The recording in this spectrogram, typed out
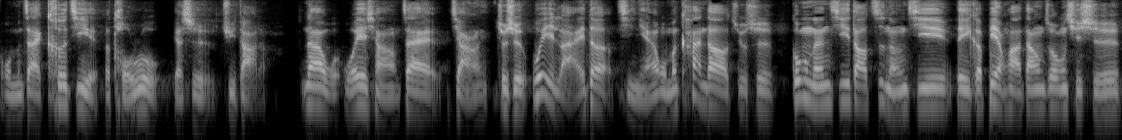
我们在科技的投入也是巨大的。那我我也想再讲，就是未来的几年，我们看到就是功能机到智能机的一个变化当中，其实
